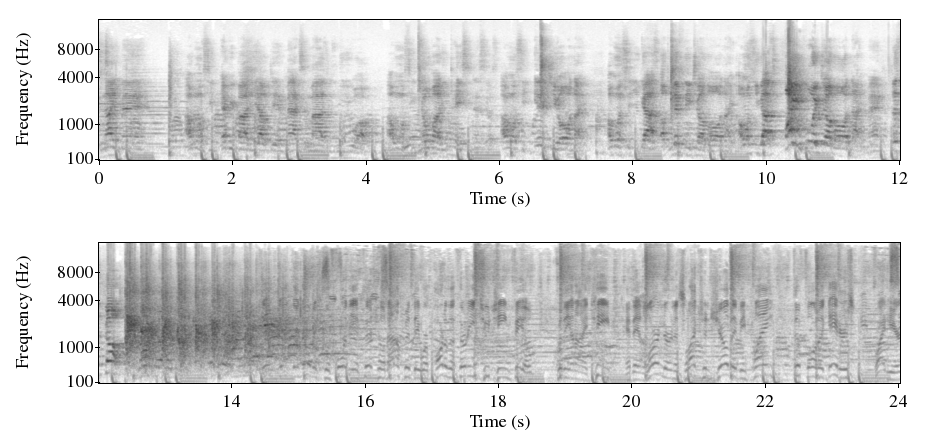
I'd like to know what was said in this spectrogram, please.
Tonight, man, I want to see everybody out there maximizing who you are. I want to see nobody pacing guys uplifting each other all night. I want you guys fighting for each other all night, man. Let's go. Before the official announcement they were part of the 32-team field for the NIT, and then learned during the selection show they'd be playing the Florida Gators right here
